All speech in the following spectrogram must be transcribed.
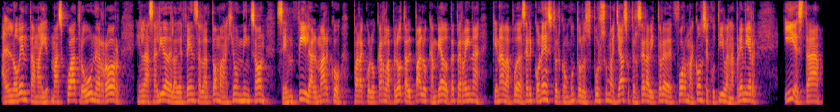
al 90 más 4, un error en la salida de la defensa, la toma Hyun Min Son, se enfila al marco para colocar la pelota al palo cambiado Pepe Reina, que nada puede hacer con esto. El conjunto de los Spurs suma ya su tercera victoria de forma consecutiva en la Premier y está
